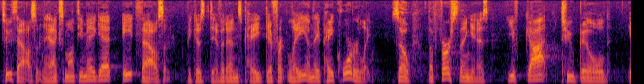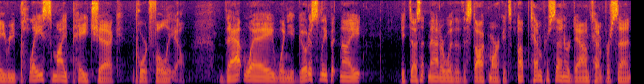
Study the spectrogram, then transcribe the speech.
2000, the next month you may get 8000 because dividends pay differently and they pay quarterly. So the first thing is you've got to build a replace my paycheck portfolio. That way when you go to sleep at night, it doesn't matter whether the stock market's up 10% or down 10%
